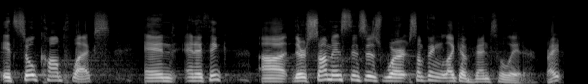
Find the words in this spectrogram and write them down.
it's so complex. And, and I think uh, there's some instances where something like a ventilator, right?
